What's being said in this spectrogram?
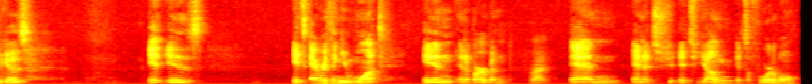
because it is it's everything you want in in a bourbon Right. and and it's it's young, it's affordable,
